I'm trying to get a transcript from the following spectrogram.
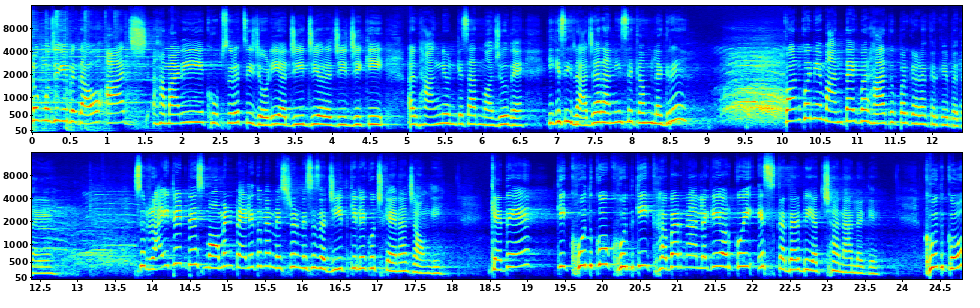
लोग मुझे ये बताओ, आज हमारी ये खूबसूरत सी जोड़ी अजीत जी और अजीत जी की अर्धांगनी उनके साथ मौजूद है। ये किसी राजा रानी से कम लग रहे हैं? कौन कौन ये मानता है? एक बार हाथ ऊपर खड़ा करके बताइए। So right at this moment पहले तो मैं मिस्टर और मिसेस अजीत के लिए कुछ कहना चाहूँगी। कहते हैं कि खुद को खुद की खबर ना लगे और कोई इस कदर भी अच्छा ना लगे। खुद को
